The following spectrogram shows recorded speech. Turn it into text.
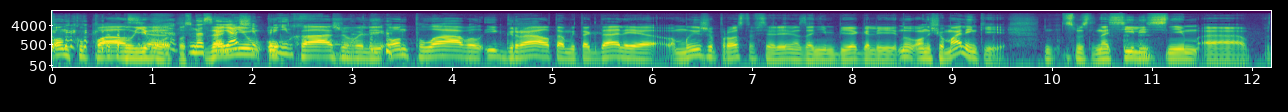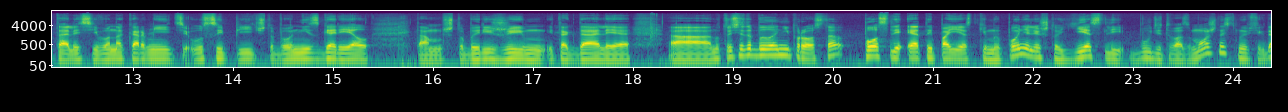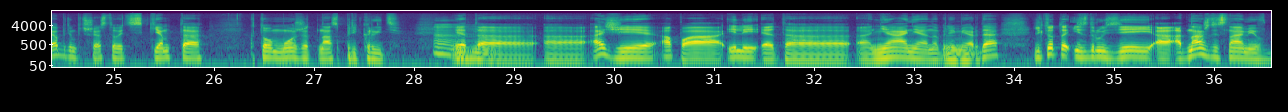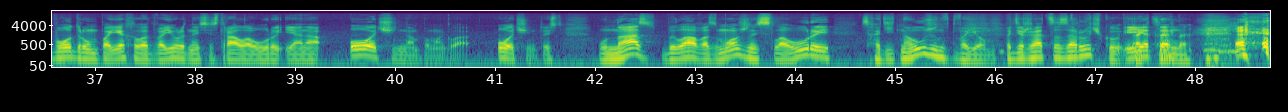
Он купался. Это был его отпуск. За ним ухаживали, он плавал, играл там и так далее. Мы же просто все время за ним бегали. Ну, он еще маленький, ну, в смысле, носились с ним, а, пытались его накормить, усыпить, чтобы он не сгорел, там, чтобы режим и так далее. А, ну, то есть это было непросто. После этой поездки мы поняли, что если будет возможность, мы всегда будем путешествовать с кем-то, кто может нас прикрыть. М. Это а, аже, апа, или это а, няня, например, Мгм. да? Или кто-то из друзей. А, однажды с нами в Бодрум поехала двоюродная сестра Лауры, и она очень нам помогла. Очень. То есть у нас была возможность с Лаурой сходить на ужин вдвоем, подержаться за ручку. И Так это... ценно.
